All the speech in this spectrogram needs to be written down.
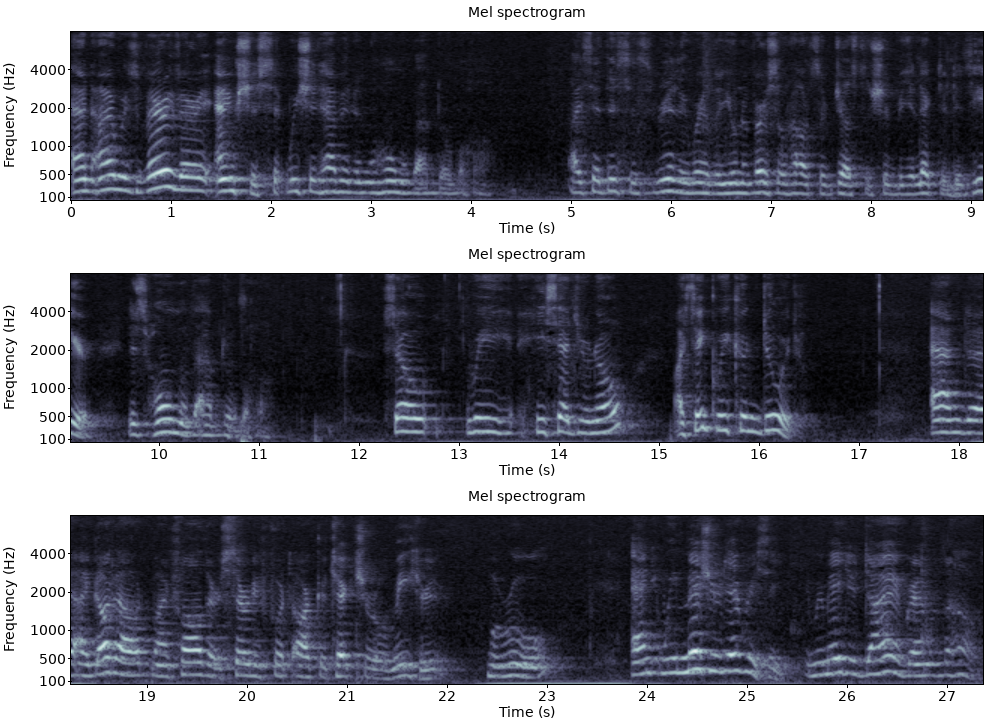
And I was very, very anxious that we should have it in the home of Abdul Baha. I said, this is really where the Universal House of Justice should be elected, is here, this home of Abdul Baha. So we, he said, you know, I think we can do it. And uh, I got out my father's 30-foot architectural meter, rule, and we measured everything. And we made a diagram of the house.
